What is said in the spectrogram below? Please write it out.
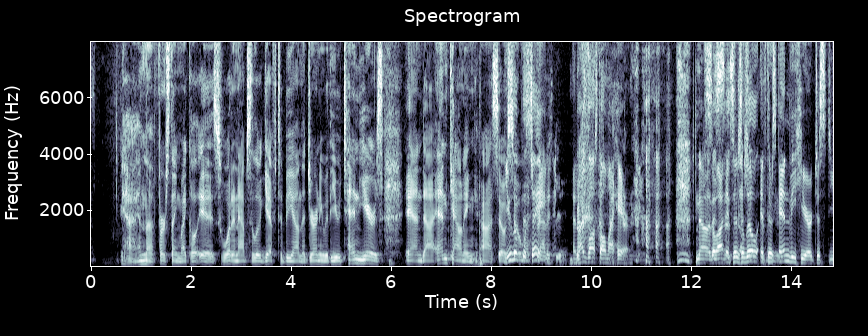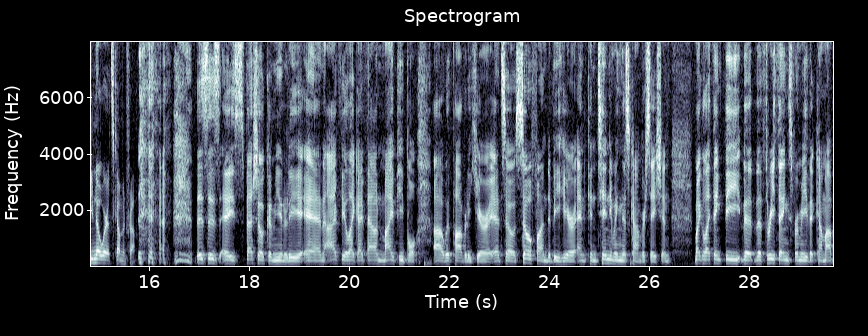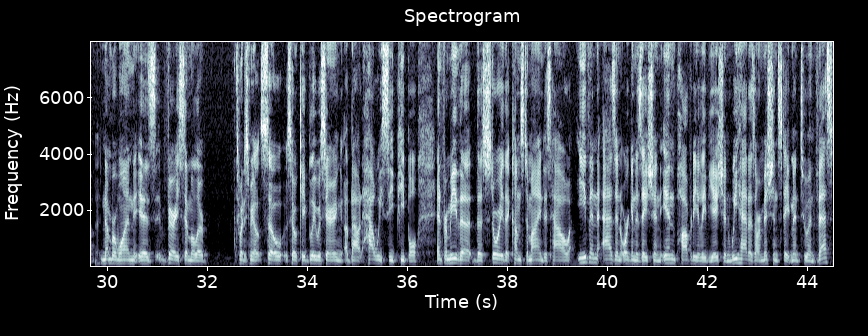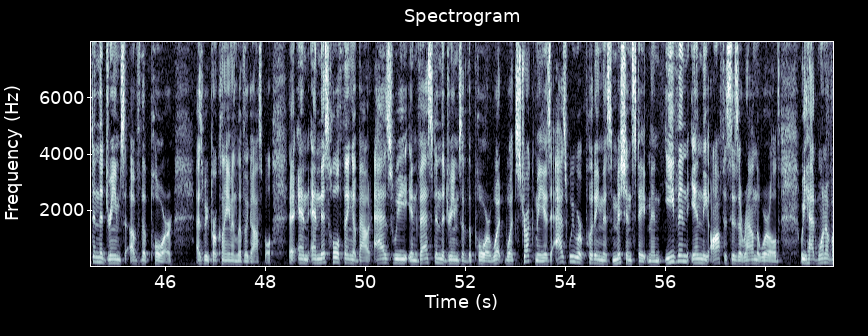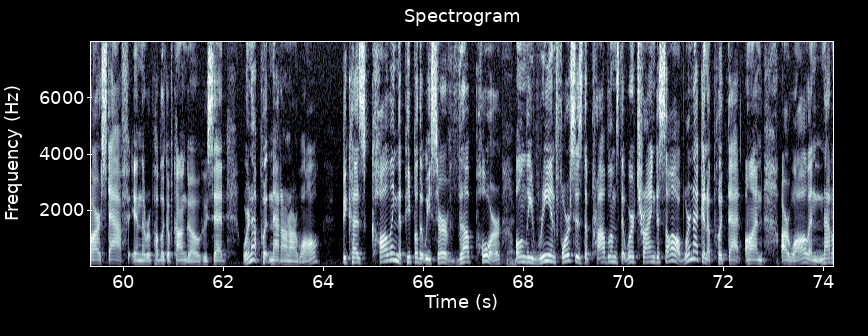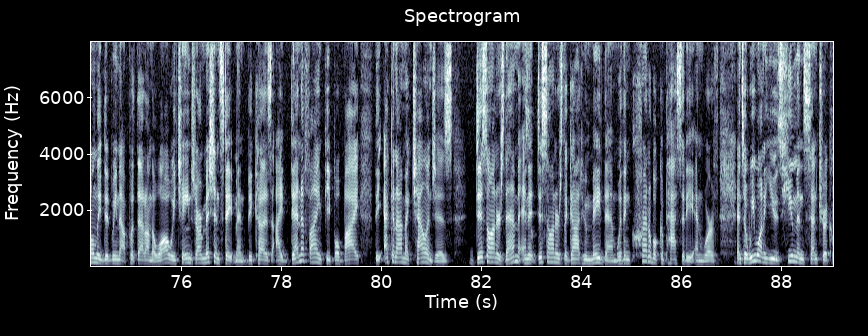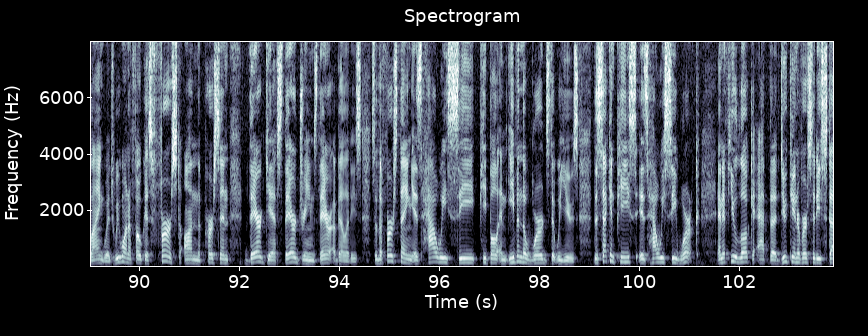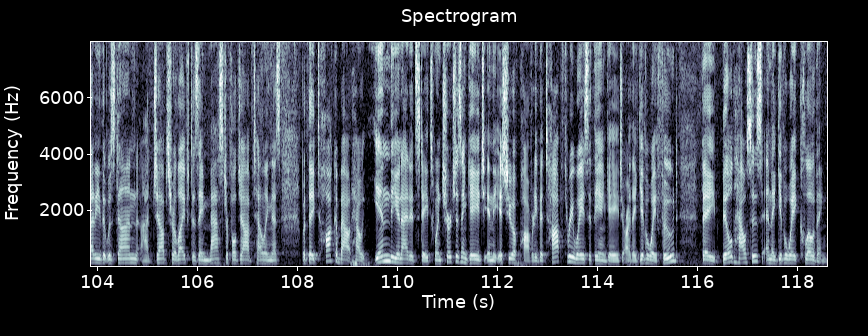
Yeah, and the first thing, Michael, is what an absolute gift to be on the journey with you. Ten years and uh, and counting. Uh, so you so look the much same, gratitude. and I've lost all my hair. no, so I, a if there's a little, community. if there's envy here, just you know where it's coming from. this is a special community, and I feel like I found my people uh, with Poverty Cure, and so so fun to be here and continuing this conversation. Michael, I think the, the, the three things for me that come up. Number one is very similar to what Ismael so so capably was sharing about how we see people. And for me, the the story that comes to mind is how even as an organization in poverty alleviation, we had as our mission statement to invest in the dreams of the poor as we proclaim and live the gospel. And and this whole thing about as we invest in the dreams of the poor, what what struck me is as we were putting this mission statement, even in the offices around the world, we had one of our staff in the Republic of Congo who said, "We're not putting that on our wall." Because calling the people that we serve the poor right. only reinforces the problems that we're trying to solve. We're not going to put that on our wall. And not only did we not put that on the wall, we changed our mission statement because identifying people by the economic challenges dishonors them and it dishonors the God who made them with incredible capacity and worth. And so we want to use human centric language. We want to focus first on the person, their gifts, their dreams, their abilities. So the first thing is how we see people and even the words that we use. The second piece is how we see work. And if you look at the Duke University study that was done, uh, Jobs for Life does a masterful job telling this, but they talk about how in the United States, when churches engage engage in the issue of poverty, the top three ways that they engage are they give away food, they build houses, and they give away clothing.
